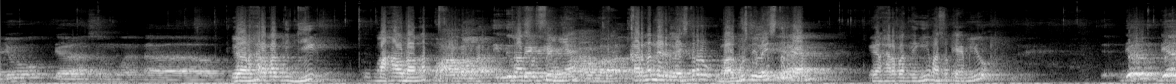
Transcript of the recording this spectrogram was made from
MU dia langsung uh, Dengan harapan tinggi mahal banget Mahal banget, itu transfer back-back fee-nya. mahal banget. karena dari Leicester bagus di Leicester Iya. kan dengan harapan tinggi masuk ke MU dia dia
